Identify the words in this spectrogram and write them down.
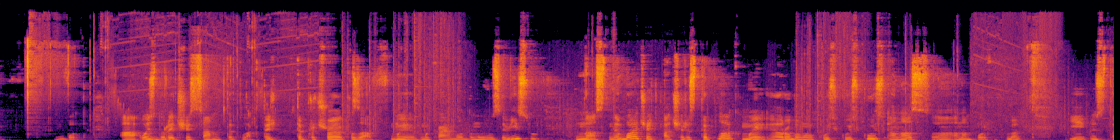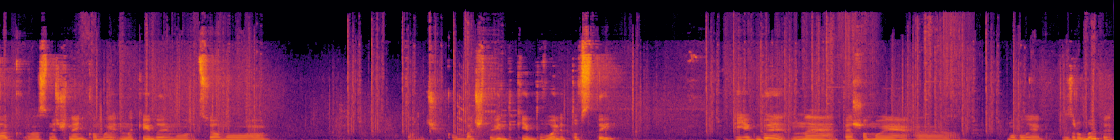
От. А ось, до речі, сам теплак. Те, те, про що я казав, ми вмикаємо димову завісу, нас не бачать, а через теплак ми робимо кусь-кусь-кусь, а нас, а нам пофіг. Да? І ось так е, смачненько ми накидаємо цьому танчику. Бачите, він такий доволі товстий. Якби не те, що ми е, могли б зробити,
